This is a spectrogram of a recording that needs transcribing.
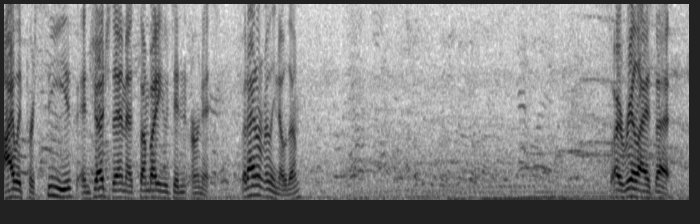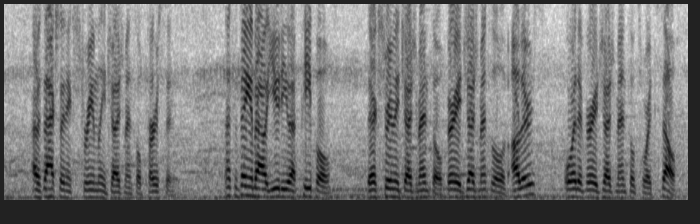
I would perceive and judge them as somebody who didn't earn it. But I don't really know them. So I realized that I was actually an extremely judgmental person. That's the thing about UDUF people. They're extremely judgmental, very judgmental of others, or they're very judgmental towards self.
